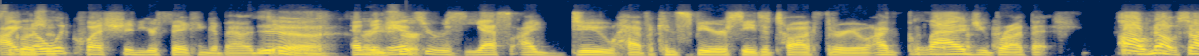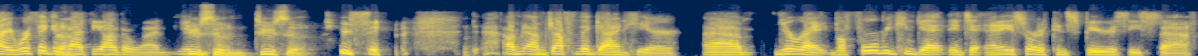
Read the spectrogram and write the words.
I know what question you're thinking about. Yeah. And Are the answer sure? is yes, I do have a conspiracy to talk through. I'm glad you brought that. Oh no, sorry, we're thinking about the other one. Too soon. Too soon. Too soon. I'm I'm jumping the gun here. Um, you're right. Before we can get into any sort of conspiracy stuff,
